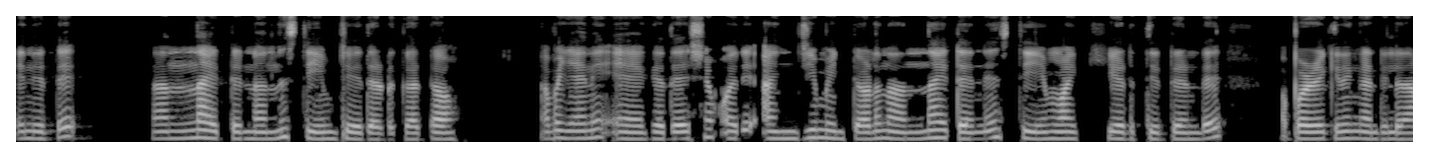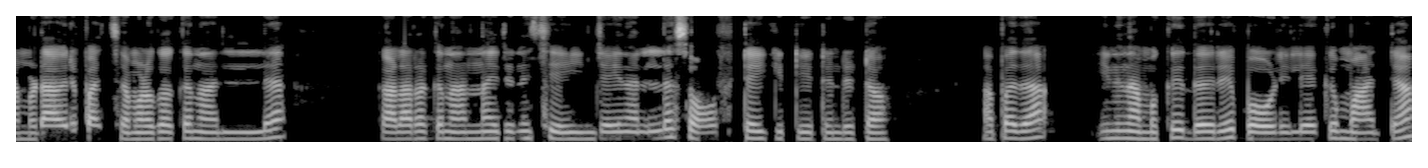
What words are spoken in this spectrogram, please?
എന്നിട്ട് നന്നായിട്ട് തന്നെ ഒന്ന് സ്റ്റീം ചെയ്തെടുക്കുക കേട്ടോ അപ്പോൾ ഞാൻ ഏകദേശം ഒരു അഞ്ച് മിനിറ്റോളം നന്നായിട്ട് തന്നെ സ്റ്റീം ആക്കി എടുത്തിട്ടുണ്ട്. അപ്പോഴേക്കിനും കണ്ടില്ല നമ്മുടെ ആ ഒരു പച്ചമുളകൊക്കെ നല്ല കളറൊക്കെ നന്നായിട്ട് തന്നെ ചേഞ്ച് ആയി നല്ല സോഫ്റ്റായി കിട്ടിയിട്ടുണ്ട് കേട്ടോ അപ്പോൾ അതാ ഇനി നമുക്ക് ഇതൊരു ബോളിലേക്ക് മാറ്റാം.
